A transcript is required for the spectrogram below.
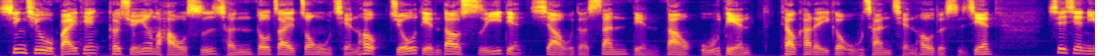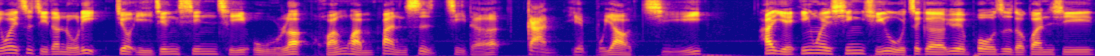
星期五白天可选用的好时辰都在中午前后，九点到十一点，下午的三点到五点，跳开了一个午餐前后的时间。谢谢你为自己的努力，就已经星期五了，缓缓办事，记得赶也不要急。他也因为星期五这个月破日的关系，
